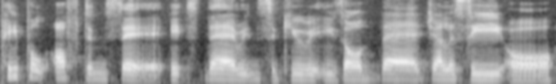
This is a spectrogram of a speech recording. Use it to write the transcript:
people often say it's their insecurities or their jealousy or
